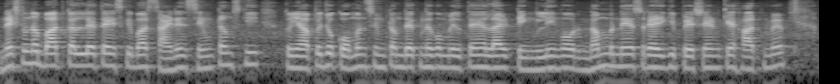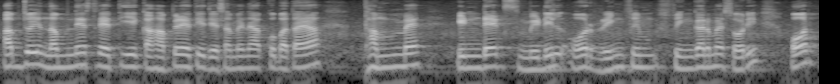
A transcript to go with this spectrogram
नेक्स्ट उन्हें बात कर लेते हैं इसके बाद साइन एंड सिम्टम्स की। तो यहाँ पे जो कॉमन सिम्टम देखने को मिलते हैं लाइक टिंगलिंग और नम्बनेस रहेगी पेशेंट के हाथ में। अब जो ये नम्बनेस रहती है कहाँ पे रहती है? जैसा मैंने आपको बताया थंब में इंडेक्स मिडिल और रिंग फिंगर में सॉरी और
